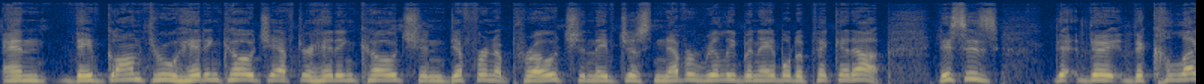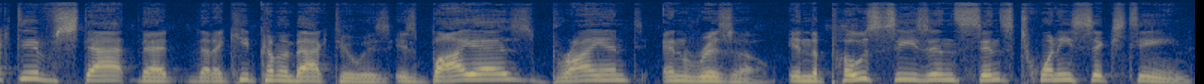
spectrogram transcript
And they've gone through hitting coach after hitting coach and different approach, and they've just never really been able to pick it up. This is the, the the collective stat that, that I keep coming back to is is Baez, Bryant, and Rizzo in the postseason since 2016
